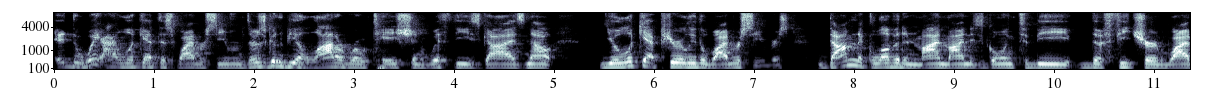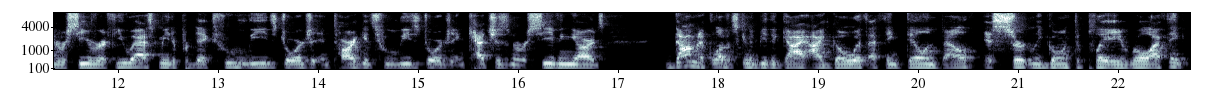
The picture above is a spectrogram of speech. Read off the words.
eh, the way I look at this wide receiver room, there's going to be a lot of rotation with these guys. Now, you look at purely the wide receivers. Dominic Lovett, in my mind, is going to be the featured wide receiver. If you ask me to predict who leads Georgia in targets, who leads Georgia in catches and receiving yards, Dominic Lovett's going to be the guy I go with. I think Dillon Bell is certainly going to play a role. I think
